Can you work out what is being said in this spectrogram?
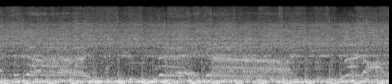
Let me down! Let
